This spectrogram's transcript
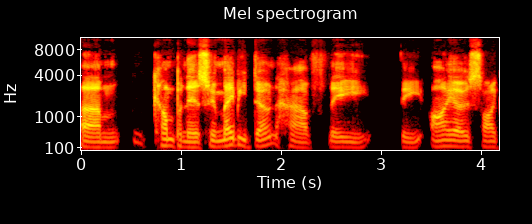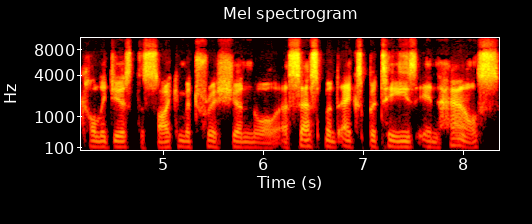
um, companies who maybe don't have the the IO psychologist, the psychometrician, or assessment expertise in house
